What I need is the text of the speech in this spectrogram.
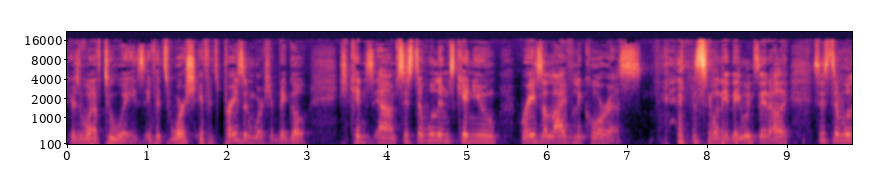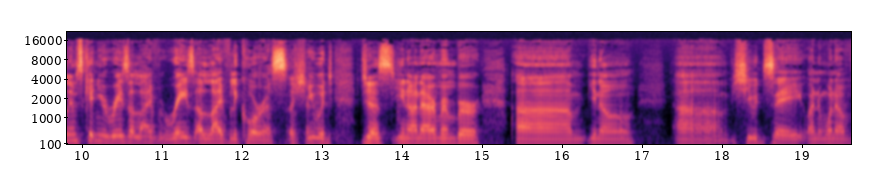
there's one of two ways. If it's worship if it's praise and worship they go can um, sister williams can you raise a lively chorus it's funny. They would say, like, "Sister Williams, can you raise a live raise a lively chorus?" Okay. She would just, you know. And I remember, um, you know, um, she would say, and one of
